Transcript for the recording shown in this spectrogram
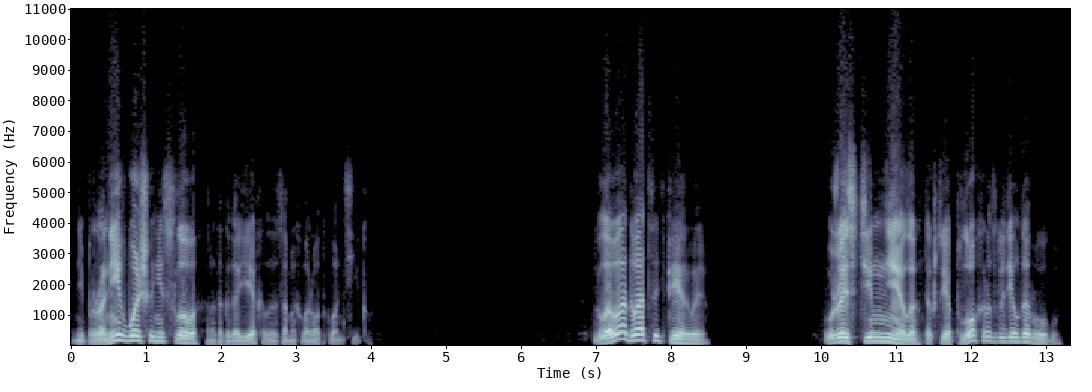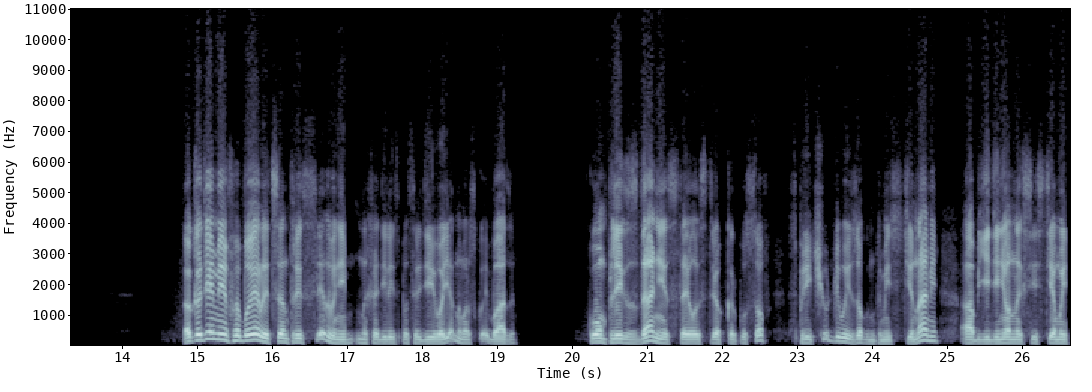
Не проронив больше ни слова, она тогда ехала до самых ворот к Квантику. Глава двадцать первая Уже стемнело, так что я плохо разглядел дорогу. Академия ФБР и Центр исследований находились посреди военно-морской базы. Комплекс зданий состоял из трех корпусов с причудливо изогнутыми стенами, объединенных системой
